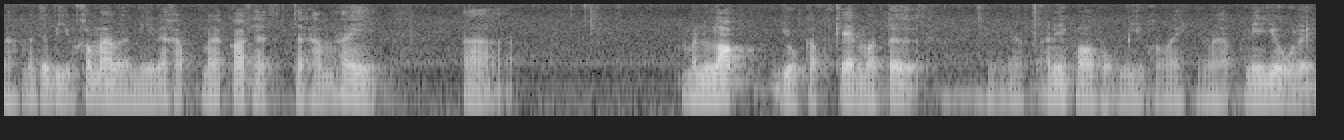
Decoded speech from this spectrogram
นะมันจะบีบเข้ามาแบบนี้นะครับ มันก็จะจะทำให้อ่า มันล็อกอยู่กับแกนมอเตอร์นะครับอันนี้พอผมบีบเข้าไปเห็นไหมครับอันนี้อยู่เลย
